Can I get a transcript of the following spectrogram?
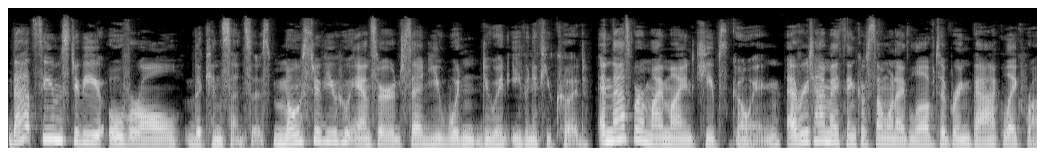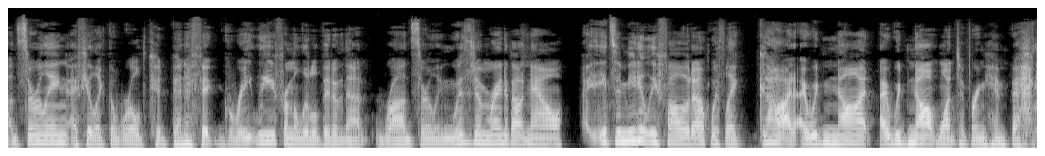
that seems to be overall the consensus. Most of you who answered said you wouldn't do it even if you could. And that's where my mind keeps going. Every time I think of someone I'd love to bring back, like Rod Serling, I feel like the world could benefit greatly from a little bit of that Rod Serling wisdom right about now. It's immediately followed up with like, God, I would not, I would not want to bring him back.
